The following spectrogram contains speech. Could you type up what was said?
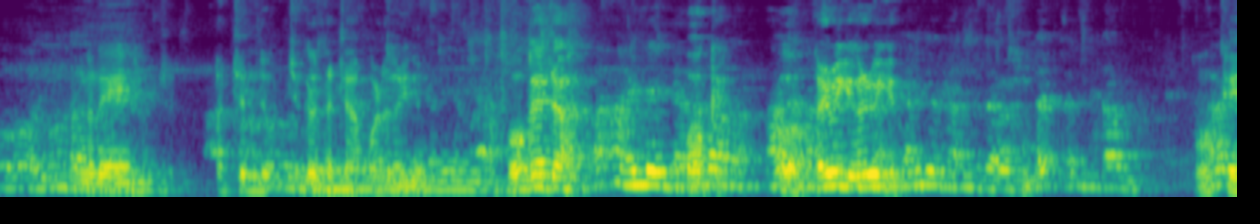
അതുകൊണ്ട് അങ്ങനെ അച്ഛന്റെ ഉച്ചക്കലത്തെ ചാപ്പാട് കഴിഞ്ഞു. ഓക്കെ ഇല്ല. ഓക്കെ. ഓ. കഴിവിക്കും കഴിവിക്കും. ഓക്കെ.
